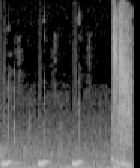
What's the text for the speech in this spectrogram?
you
